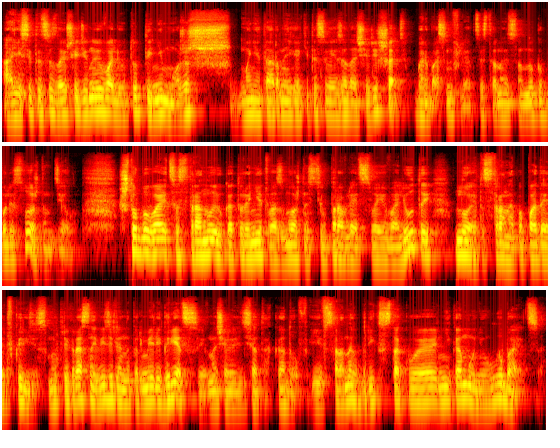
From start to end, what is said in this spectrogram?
А если ты создаешь единую валюту, ты не можешь монетарные какие-то свои задачи решать. Борьба с инфляцией становится намного более сложным делом. Что бывает со страной, у которой нет возможности управлять своей валютой, но эта страна попадает в кризис? Мы прекрасно видели на примере Греции в начале десятых годов. И в странах БРИКС такое никому не улыбается.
